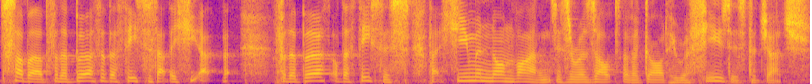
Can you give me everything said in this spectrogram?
suburb for the birth of the thesis that the, uh, for the birth of the thesis that human non-violence is a result of a God who refuses to judge.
